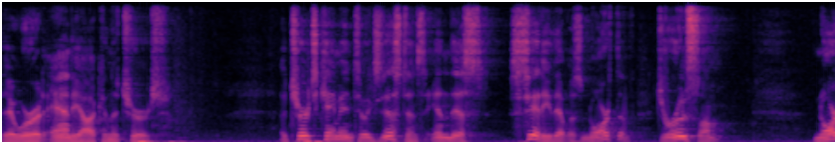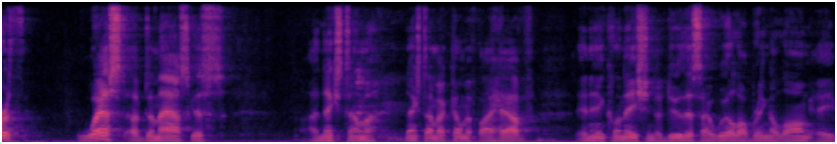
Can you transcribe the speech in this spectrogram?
they were at Antioch in the church a church came into existence in this city that was north of Jerusalem, northwest of Damascus. Uh, next time, next time I come, if I have an inclination to do this, I will. I'll bring along a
